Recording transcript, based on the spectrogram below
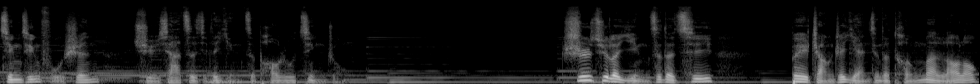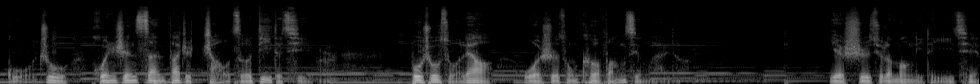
轻轻俯身取下自己的影子抛入镜中。失去了影子的妻。被长着眼睛的藤蔓牢牢裹住，浑身散发着沼泽地的气味。不出所料，我是从客房醒来的，也失去了梦里的一切。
